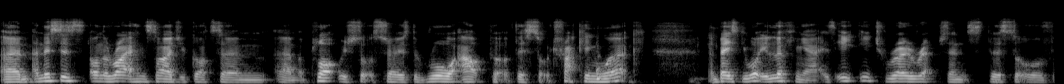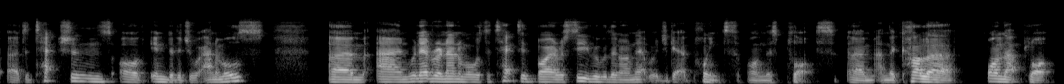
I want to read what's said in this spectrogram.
Um, and this is on the right hand side, you've got um, um, a plot which sort of shows the raw output of this sort of tracking work. And basically what you're looking at is e each row represents the sort of uh, detections of individual animals. Um, and whenever an animal is detected by a receiver within our network, you get a point on this plot. Um, and the color on that plot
